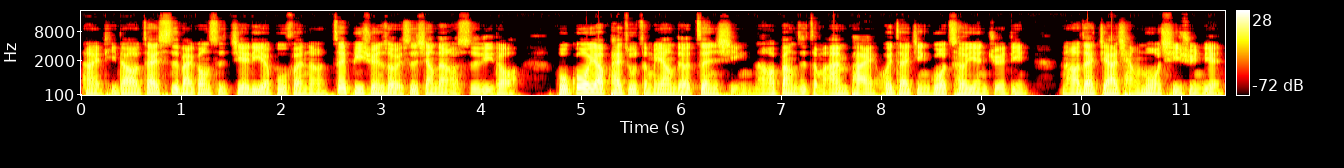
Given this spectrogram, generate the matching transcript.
他也提到，在四百公尺接力的部分呢，这批选手也是相当有实力的哦。不过要派出怎么样的阵型，然后棒子怎么安排，会再经过测验决定，然后再加强默契训练。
